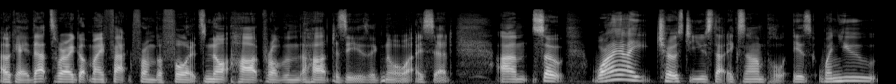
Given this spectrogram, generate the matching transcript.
Okay, that's where I got my fact from before. It's not heart problem, the heart disease. Ignore what I said. Um, so, why I chose to use that example is when you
